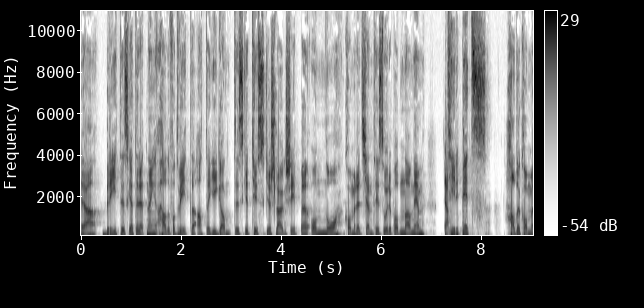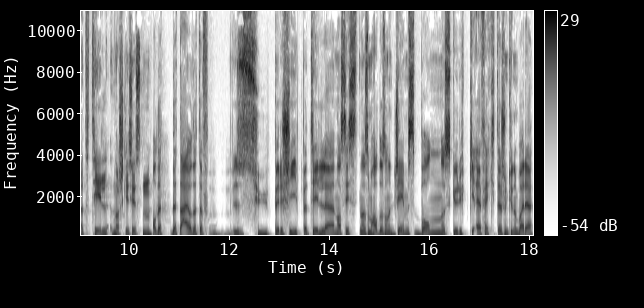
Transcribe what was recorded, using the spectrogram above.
Ja, Britisk etterretning hadde fått vite at det gigantiske tyske slagskipet, og nå kommer et kjent historie på den navn hjem, Ja. Tirpitz, hadde kommet til norskekysten. Og det, dette er jo dette superskipet til eh, nazistene som hadde sånne James Bond-skurkeffekter som kunne bare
